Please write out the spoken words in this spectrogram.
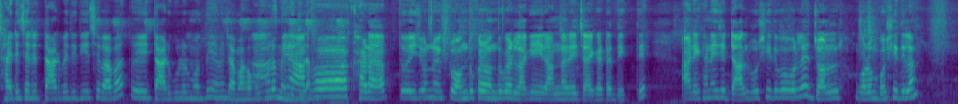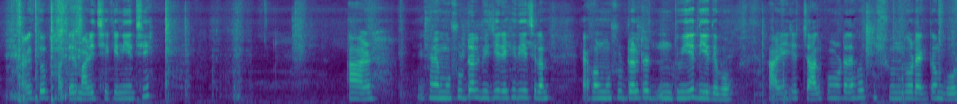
সাইডে সাইডে তার বেঁধে দিয়েছে বাবা তো এই তারগুলোর মধ্যেই আমি জামা কাপড়গুলো মেলে দিলাম। আবহাওয়া খারাপ তো এই জন্য একটু অন্ধকার অন্ধকার লাগে এই রান্নার এই জায়গাটা দেখতে। আর এখানে যে ডাল বসিয়ে দেবো বলে, জল গরম বসিয়ে দিলাম। আগে তো ভাতের মাড়ি ছেঁকে নিয়েছি। আর এখানে মুসুর ডাল ভিজিয়ে রেখে দিয়েছিলাম। এখন মুসুর ডালটা ধুয়ে দিয়ে দেবো। আর এই যে চাল কুমড়োটা দেখো, কি সুন্দর একদম গোল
